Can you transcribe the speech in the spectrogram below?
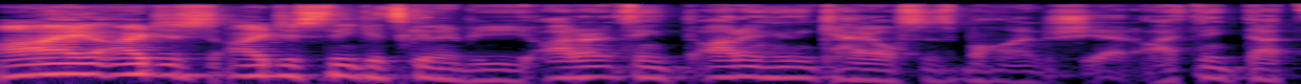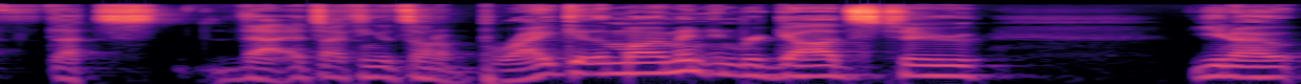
I I just I just think it's to be. I don't think I don't think chaos is behind us yet. I think that that's that. It's, I think it's on a break at the moment in regards to, you know,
